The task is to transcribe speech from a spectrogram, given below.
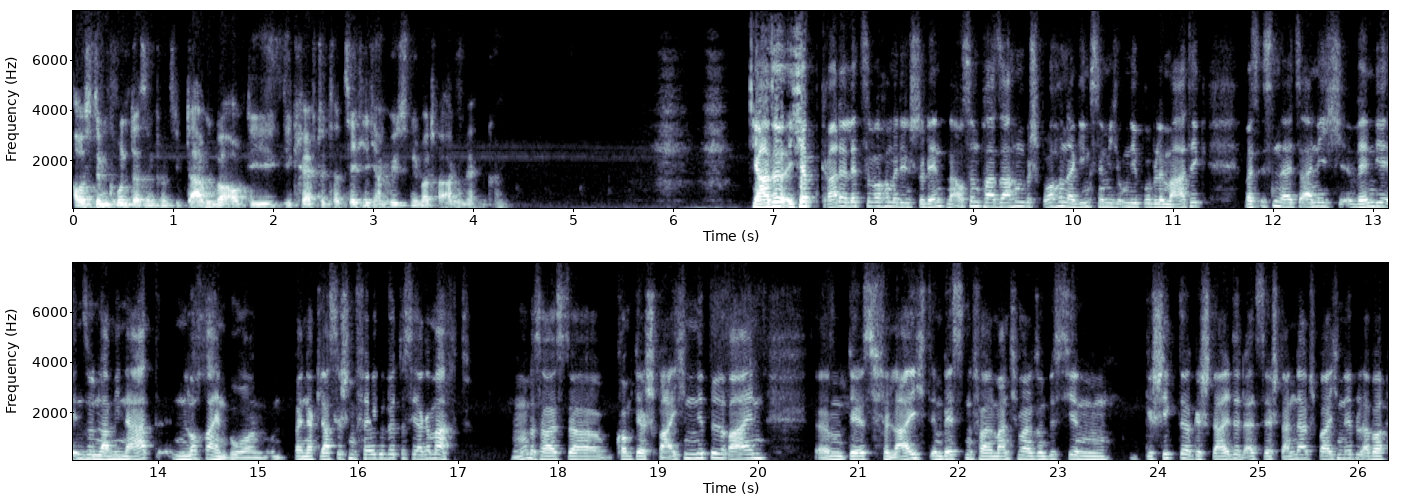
aus dem Grund, dass im Prinzip darüber auch die, die Kräfte tatsächlich am höchsten übertragen werden können. Ja, also ich habe gerade letzte Woche mit den Studenten auch so ein paar Sachen besprochen. Da ging es nämlich um die Problematik, was ist denn jetzt eigentlich, wenn wir in so ein Laminat ein Loch reinbohren? Und bei einer klassischen Felge wird das ja gemacht. Das heißt, da kommt der Speichennippel rein. Ähm, der ist vielleicht im besten Fall manchmal so ein bisschen geschickter gestaltet als der Standard-Speichennippel, aber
